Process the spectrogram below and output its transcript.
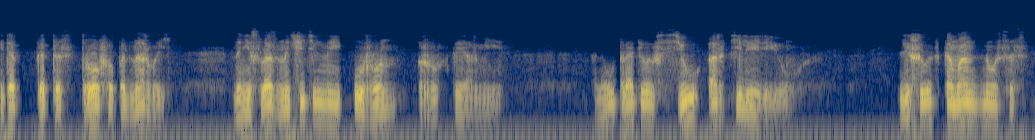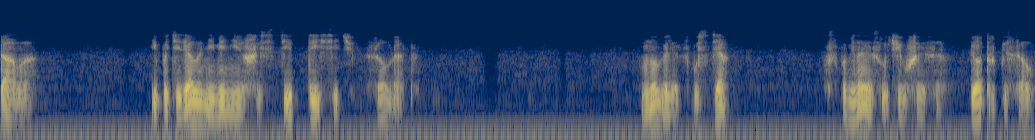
Итак, катастрофа под Нарвой нанесла значительный урон русской армии. Она утратила всю артиллерию, лишилась командного состава и потеряла не менее шести тысяч солдат. Много лет спустя, вспоминая случившееся, Петр писал,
